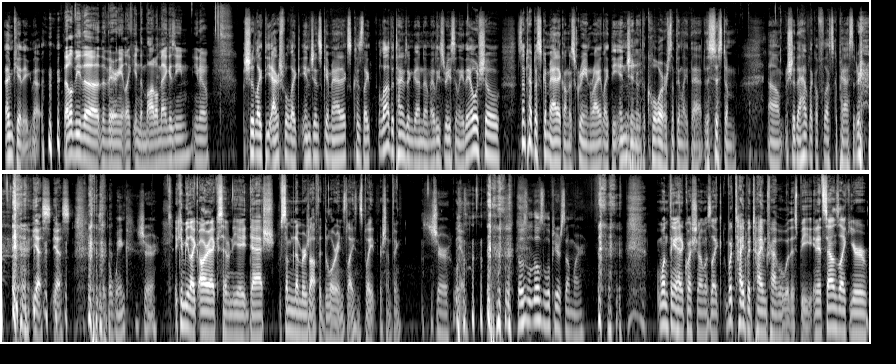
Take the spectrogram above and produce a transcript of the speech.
I'm kidding. No. That'll be the the variant like in the model magazine, you know. Should like the actual like engine schematics because like a lot of the times in Gundam, at least recently, they always show some type of schematic on the screen, right? Like the engine or Mhm. the core or something like that. The system. Um, should that have like a flux capacitor? yes, yes. Just like a wink, sure. It can be like RX seventy eight dash some numbers off the DeLorean's license plate or something. Sure. Yeah. those those will appear somewhere. One thing I had a question on was like, what type of time travel would this be? And it sounds like you're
